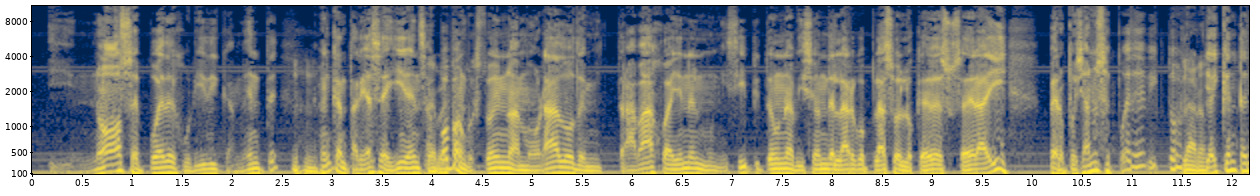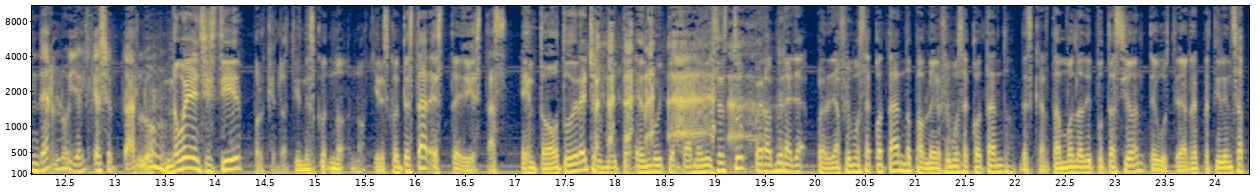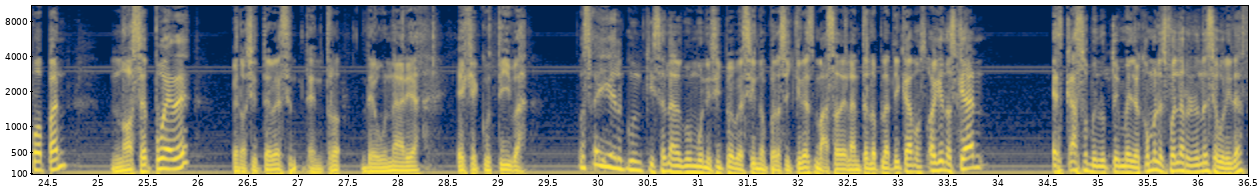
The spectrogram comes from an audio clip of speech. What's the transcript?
no se puede jurídicamente. Me encantaría seguir en Zapopan porque estoy enamorado de mi trabajo ahí en el municipio y tengo una visión de largo plazo de lo que debe suceder ahí. Pero pues ya no se puede, Víctor. Claro. Y hay que entenderlo y hay que aceptarlo. No voy a insistir porque no tienes no, no quieres contestar. Este, estás en todo tu derecho. Es muy, es muy temprano, dices tú. Pero mira, ya, pero ya fuimos acotando, Pablo, ya fuimos acotando. Descartamos la diputación. ¿Te gustaría repetir en Zapopan? No se puede, pero sí te ves dentro de un área ejecutiva pues hay algún, quizá en algún municipio vecino, pero si quieres más adelante lo platicamos. Oye, nos quedan escaso minuto y medio. ¿Cómo les fue la reunión de seguridad?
